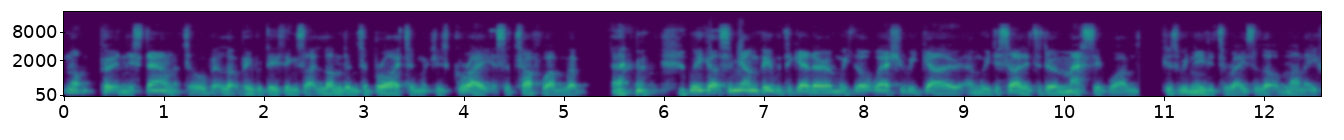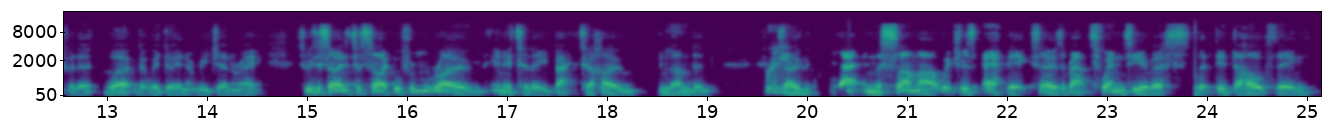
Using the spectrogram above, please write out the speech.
not putting this down at all, but a lot of people do things like London to Brighton, which is great. It's a tough one, but we got some young people together and we thought, where should we go? And we decided to do a massive one because we needed to raise a lot of money for the work that we're doing at Regenerate. So we decided to cycle from Rome in Italy back to home in London. Brilliant. So that in the summer, which was epic. So there's about 20 of us that did the whole thing.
